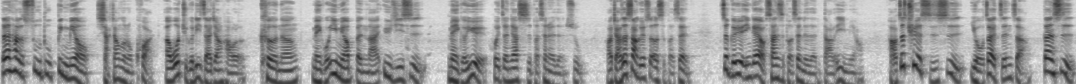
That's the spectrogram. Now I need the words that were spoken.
但是它的速度并没有想象中的快啊。我举个例子来讲好了，可能美国疫苗本来预计是每个月会增加十 percent 的人数，好，假设上个月是二十 percent，这个月应该有三十 percent 的人打了疫苗。好，这确实是有在增长，但是。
